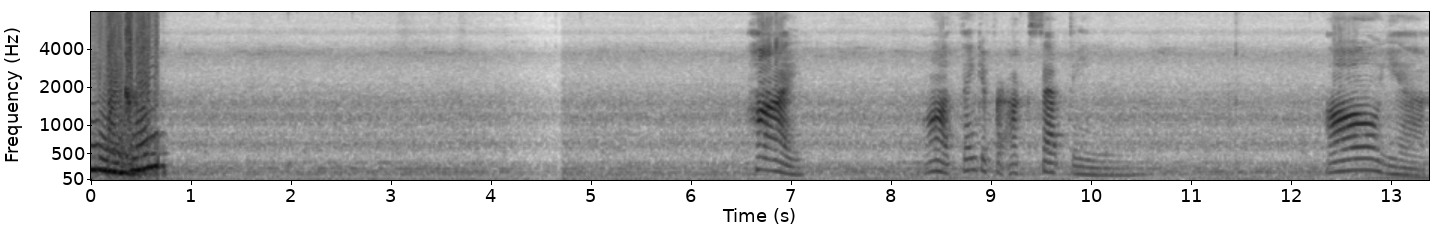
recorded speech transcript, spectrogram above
My clone. Hi. Oh, thank you for accepting. Oh, yeah.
